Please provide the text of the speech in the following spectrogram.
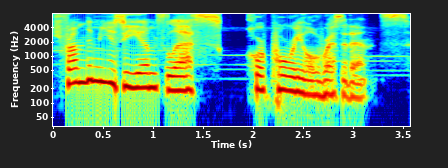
from the museum's less corporeal residents.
